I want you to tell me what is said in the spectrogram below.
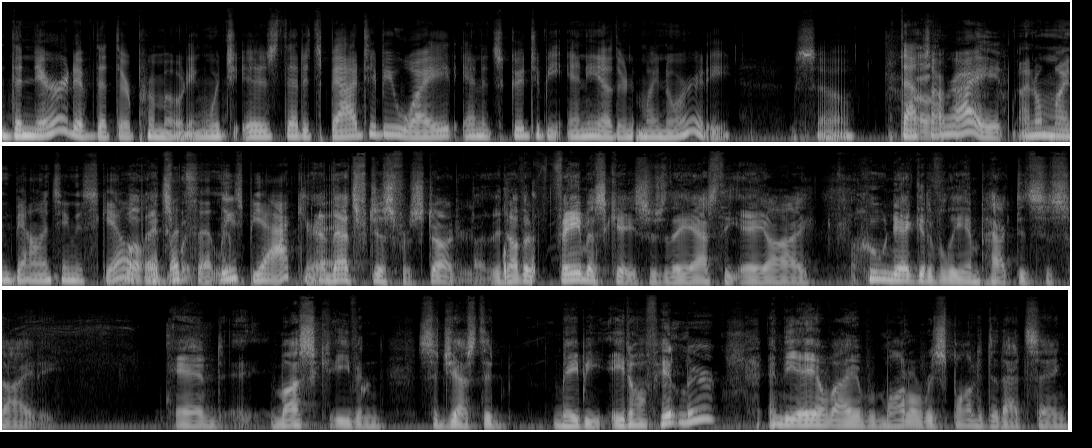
the narrative that they're promoting, which is that it's bad to be white and it's good to be any other minority. So that's Uh, all right. I don't mind balancing the scale, Well, but let's at least be accurate. And that's just for starters. Another famous case is they asked the AI who negatively impacted society. And Musk even suggested maybe Adolf Hitler. And the AI model responded to that saying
